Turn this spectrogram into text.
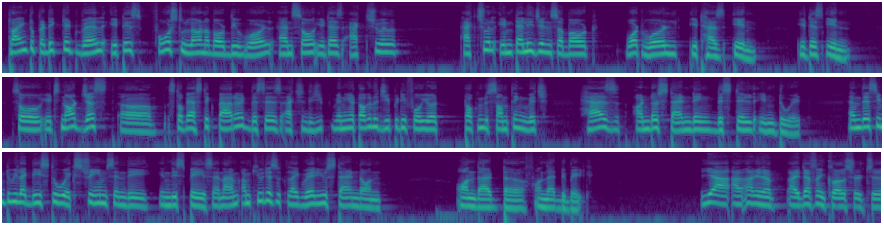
trying to predict it well, it is forced to learn about the world. And so it has actual actual intelligence about what world it has in it is in so it's not just uh, stochastic parrot this is actually when you're talking to gpt-4 you're talking to something which has understanding distilled into it and there seem to be like these two extremes in the in the space and i'm i'm curious like where you stand on on that uh, on that debate yeah, I, I mean, I, definitely closer to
